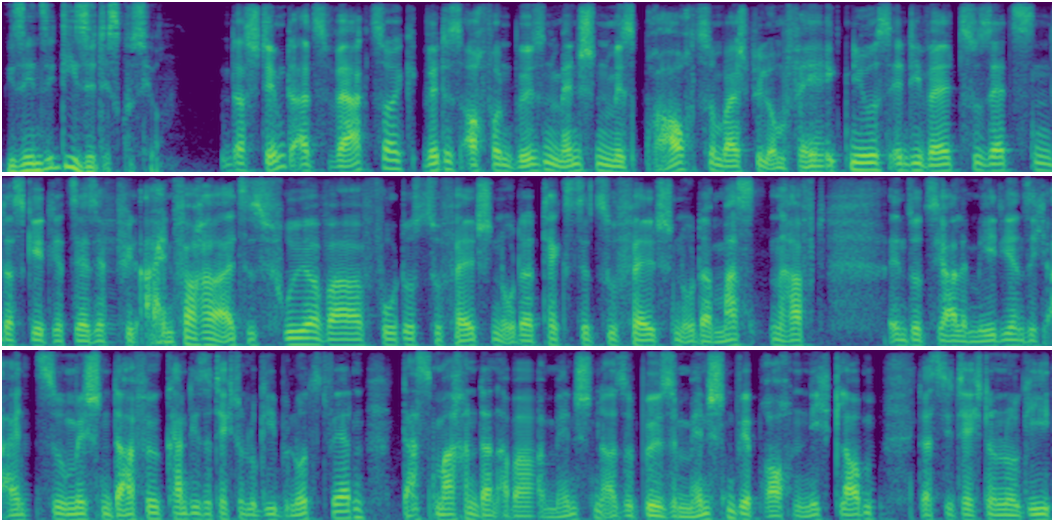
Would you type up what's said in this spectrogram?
Wie sehen Sie diese Diskussion? Das stimmt. Als Werkzeug wird es auch von bösen Menschen missbraucht, zum Beispiel um Fake News in die Welt zu setzen. Das geht jetzt sehr, sehr viel einfacher, als es früher war, Fotos zu fälschen oder Texte zu fälschen oder maskenhaft in soziale Medien sich einzumischen. Dafür kann diese Technologie benutzt werden. Das machen dann aber Menschen, also böse Menschen. Wir brauchen nicht glauben, dass die Technologie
